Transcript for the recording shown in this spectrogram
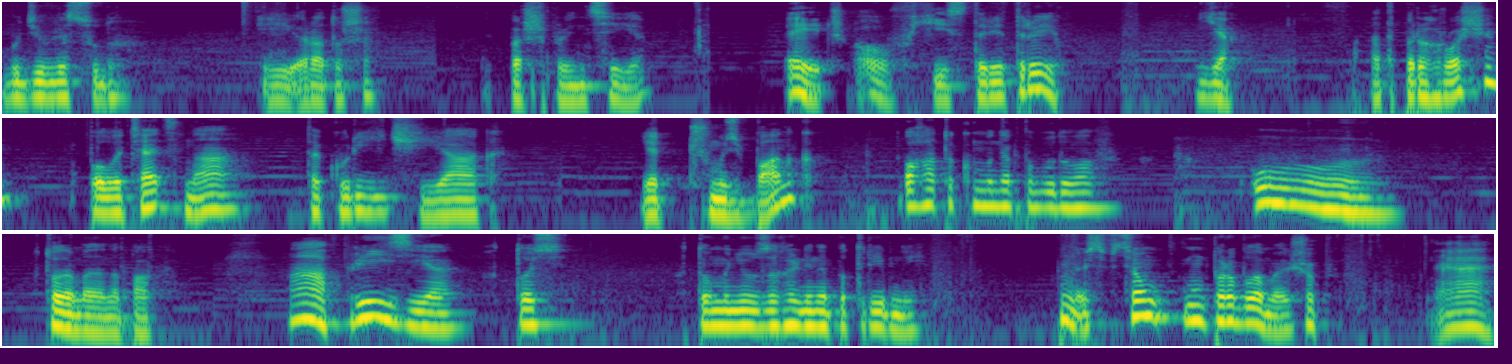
Будівля суду. І ратуша. Перша провінція є. Age of History 3. Є. А тепер гроші полетять на таку річ, як. Я чомусь банк багато кому не побудував. У. Хто на мене напав? А, Фрізія. Хтось, хто мені взагалі не потрібний. Ну, ось в цьому проблема, щоб. Е.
